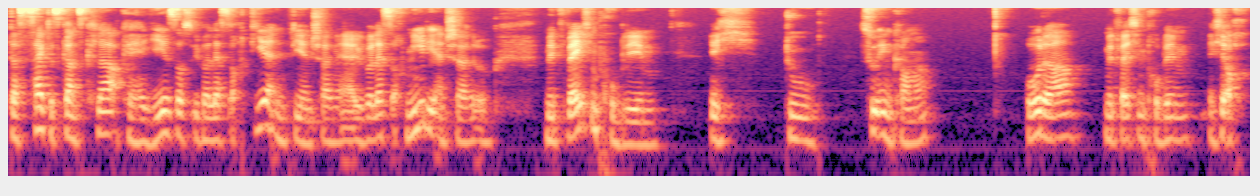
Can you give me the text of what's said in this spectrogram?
das zeigt es ganz klar, okay, Herr Jesus überlässt auch dir die Entscheidung, er überlässt auch mir die Entscheidung, mit welchem Problem ich, du zu ihm komme oder mit welchem Problem ich auch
